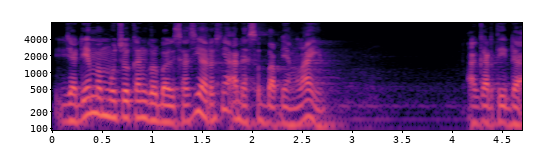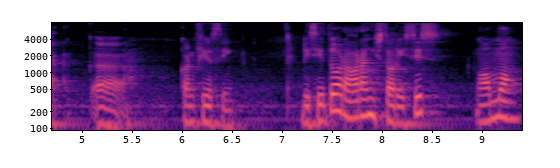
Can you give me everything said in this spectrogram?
Jadi yang memunculkan globalisasi harusnya ada sebab yang lain agar tidak uh, confusing. Di situ orang-orang historisis ngomong,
